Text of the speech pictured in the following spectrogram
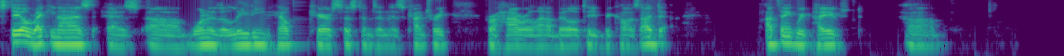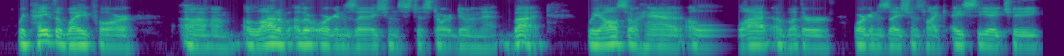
still recognized as um, one of the leading healthcare systems in this country for high reliability because I, I think we paved um, we paved the way for um, a lot of other organizations to start doing that. But we also had a lot of other organizations like ACHE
